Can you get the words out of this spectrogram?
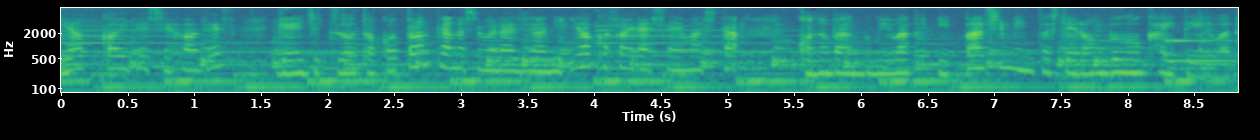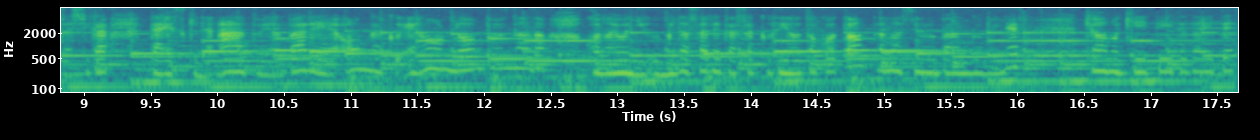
ひよっこいでしほです。芸術をとことん楽しむラジオにようこそいらっしゃいました。この番組は一般市民として論文を書いている私が大好きなアートやバレエ音楽絵本論文などこの世に生み出された作品をとことん楽しむ番組です。今日も聞いていただいて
